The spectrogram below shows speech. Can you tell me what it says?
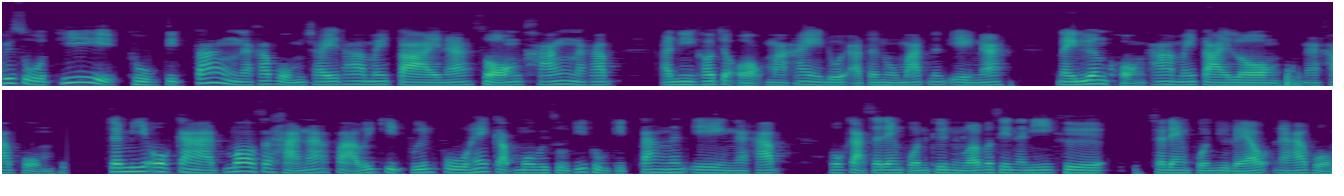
บิสูตรที่ถูกติดตั้งนะครับ ผมใช้ท่าไม่ตายนะสองครั้งนะครับ อันนี้เขาจะออกมาให้โดยอัตโนมัตินั่นเองนะ ในเรื่องของท่าไม่ตายรองนะครับผมจะมีโอกาสมอบสถานะฝ่าวิกฤตฟื้นฟูให้กับโมบิสูตรที่ถูกติดตั้งนั่นเองนะครับโอกาสแสดงผลคือ 100%อันนี้คือแสดงผลอยู่แล้วนะครับผม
